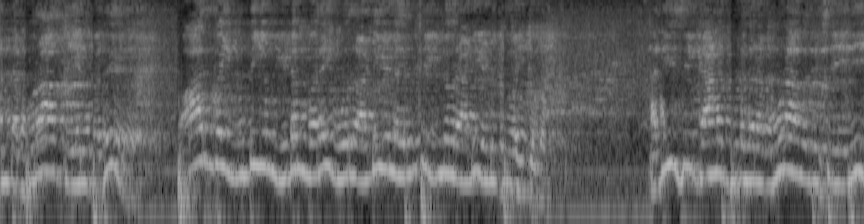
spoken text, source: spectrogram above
அந்த புறாக் என்பது பார்வை முடியும் இடம் வரை ஒரு அடியிலிருந்து இன்னொரு அடி எடுத்து வைக்கும். ஹதீஸில் காணப்படுகிற மூணாவது செய்தி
